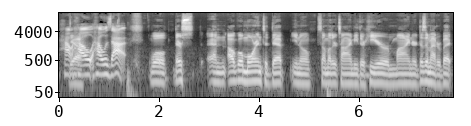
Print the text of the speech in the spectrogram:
how yeah. how how was that? Well, there's and I'll go more into depth, you know, some other time, either mm-hmm. here or mine, or it doesn't matter. But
